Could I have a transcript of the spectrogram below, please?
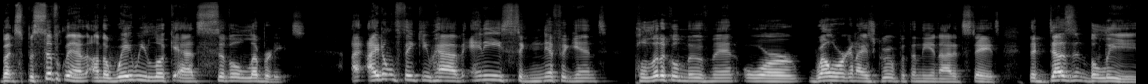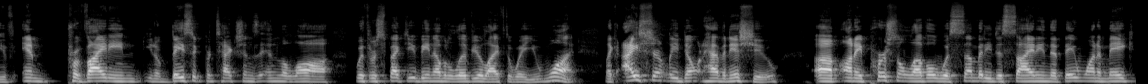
but specifically on, on the way we look at civil liberties. I, I don't think you have any significant political movement or well-organized group within the United States that doesn't believe in providing, you know, basic protections in the law with respect to you being able to live your life the way you want. Like I certainly don't have an issue um, on a personal level with somebody deciding that they want to make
